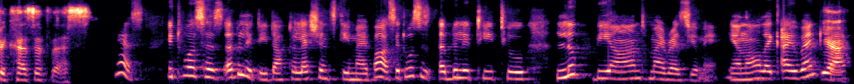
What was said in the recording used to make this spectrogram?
because of this. Yes, it was his ability, Dr. Leshinsky, my boss. It was his ability to look beyond my resume. You know, like I went yeah. back.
